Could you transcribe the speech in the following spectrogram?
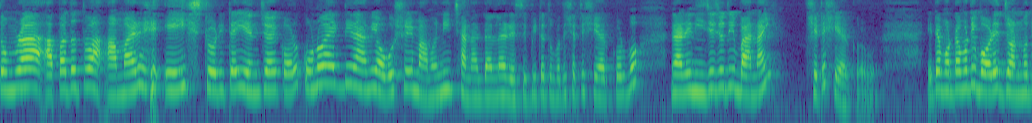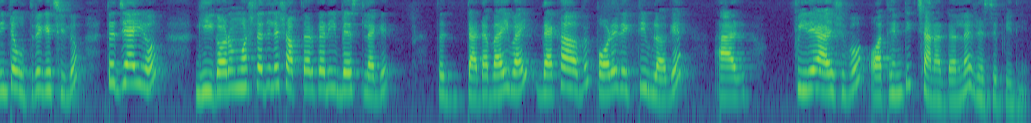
তোমরা আপাতত আমার এই স্টোরিটাই এনজয় করো। কোনো একদিন আমি অবশ্যই মামনি ছানার ডালনার রেসিপিটা তোমাদের সাথে শেয়ার করব। নাহলে নিজে যদি বানাই, সেটা শেয়ার করব। এটা মোটামুটি বরের জন্মদিনটা উতরে গেছিল। তো যাই হোক, ঘি গরম মশলা দিলে সব তরকারি বেস্ট লাগে। তো টাটা বাই বাই দেখা হবে পরের একটি ব্লগে আর ফিরে আসব অথেন্টিক ছানার ডালনার রেসিপি নিয়ে।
